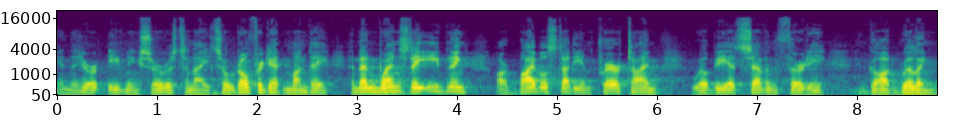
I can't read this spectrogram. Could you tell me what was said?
in the, your evening service tonight. So don't forget Monday. And then Wednesday evening, our Bible study and prayer time will be at 7:30, God willing.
